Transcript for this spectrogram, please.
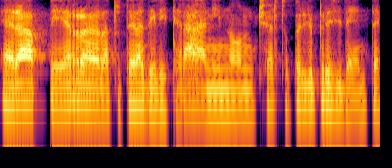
era per la tutela dei veterani, non certo per il presidente.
